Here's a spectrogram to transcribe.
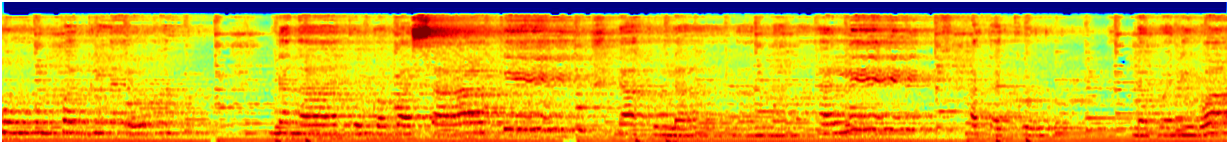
mong paglaruan Nangako ka pa Na ako lang ang At ako napaniwala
